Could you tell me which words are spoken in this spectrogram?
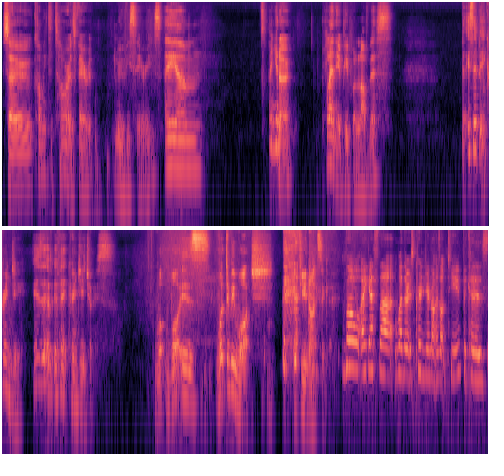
so coming to tara's favorite movie series a um and you know plenty of people love this. But is it a bit cringy? Is it a, a bit cringy choice? What what is what did we watch a few nights ago? Well, I guess that whether it's cringe or not is up to you because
